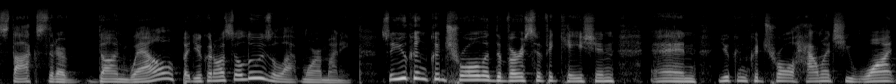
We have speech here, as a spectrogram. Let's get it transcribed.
stocks that have done well, but you can also lose a lot more money. So you can control the diversification and you can control how much you want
